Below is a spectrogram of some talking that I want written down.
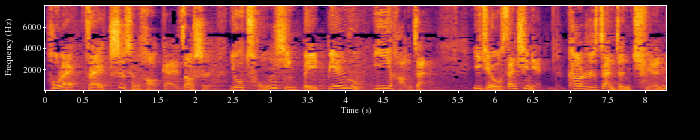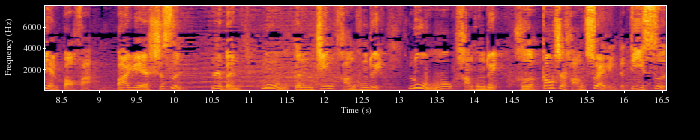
后来在赤城号改造时，又重新被编入一航站。一九三七年，抗日战争全面爆发。八月十四日，日本木更津航空队、陆乌航空队和高志航率领的第四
